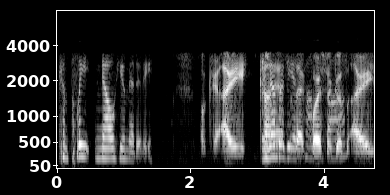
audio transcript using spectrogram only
complete no humidity. Okay, I can't answer that question because I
